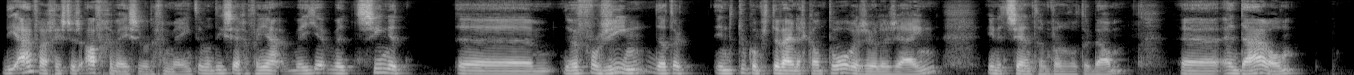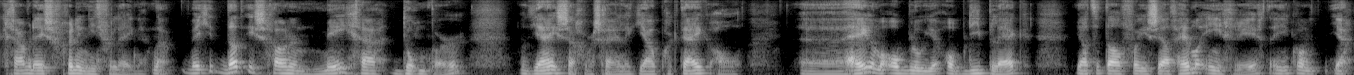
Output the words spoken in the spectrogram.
die aanvraag is dus afgewezen door de gemeente, want die zeggen van ja, weet je, we zien het, uh, we voorzien dat er in de toekomst te weinig kantoren zullen zijn in het centrum van Rotterdam. Uh, en daarom gaan we deze vergunning niet verlenen. Nou, weet je, dat is gewoon een mega domper. Want jij zag waarschijnlijk jouw praktijk al uh, helemaal opbloeien op die plek. Je had het al voor jezelf helemaal ingericht. En je kon, ja,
